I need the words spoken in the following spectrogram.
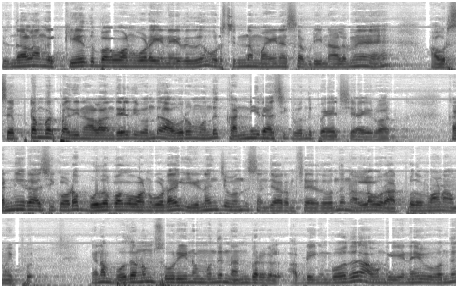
இருந்தாலும் அங்கே கேது பகவான் கூட இணைகிறது ஒரு சின்ன மைனஸ் அப்படின்னாலுமே அவர் செப்டம்பர் பதினாலாம் தேதி வந்து அவரும் வந்து கன்னி ராசிக்கு வந்து பயிற்சி ஆயிடுவார். கன்னி ராசிக்கோட புத பகவான் கூட இணைஞ்சு வந்து சஞ்சாரம் செய்கிறது வந்து நல்ல ஒரு அற்புதமான அமைப்பு. ஏன்னா புதனும் சூரியனும் வந்து நண்பர்கள் அப்படிங்கும்போது அவங்க இணைவு வந்து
